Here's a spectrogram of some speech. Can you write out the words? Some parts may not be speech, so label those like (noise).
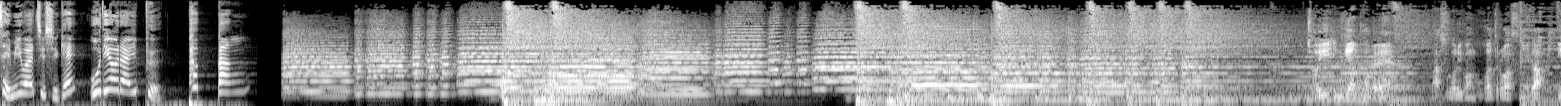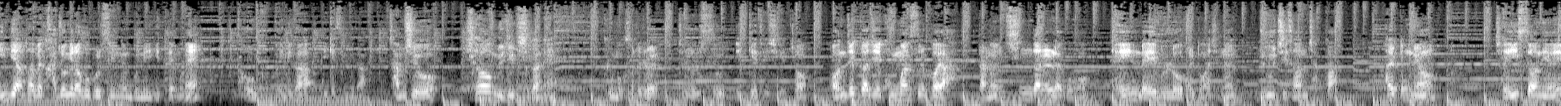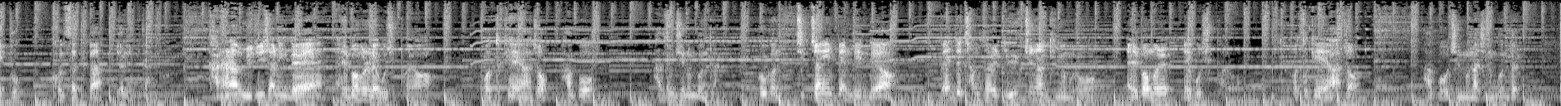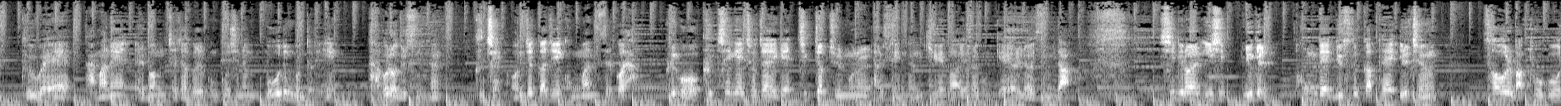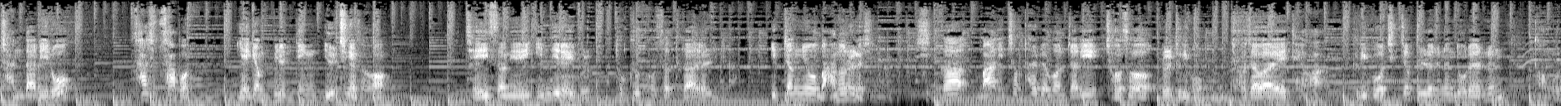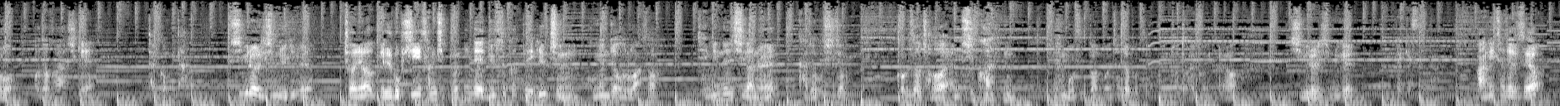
재미와 지식의 오디오 라이프 팟빵 저희 인디안팝에 마수걸이 광고가 들어왔습니다. 인디안팝의 가족이라고 볼 수 있는 분이기 때문에 더욱 의미가 있겠습니다. 잠시 후 쉐어 뮤직 시간에 그 목소리를 들을 수 있게 되시겠죠? 언제까지 곡만 쓸 거야? 라는 신간을 내고 개인 레이블로 활동하시는 유지선 작가. 활동명 제이써니의 북 콘서트가 열립니다. 가난한 뮤지션인데 앨범을 내고 싶어요. 어떻게 해야 하죠? 하고 한숨 쉬는 분들 혹은 직장인 밴드인데요. 밴드 창설 1주년 기념으로 앨범을 내고 싶어요. 어떻게 해야 하죠? 하고 질문하시는 분들 그 외에 나만의 앨범 제작을 꿈꾸시는 모든 분들이 답을 얻을 수 있는 그 책 언제까지 곡만 쓸 거야 그리고 그 책의 저자에게 직접 질문을 할 수 있는 기회가 여러분께 열려 있습니다. 11월 26일 홍대 뉴스 카페 1층 서울 마포구 잔다리로 44번 예경 빌딩 1층에서 제이써니의 인디 레이블 토크 콘서트가 열립니다. 입장료 만원을 내시면 시가 12,800원짜리 저서를 드리고 저자와의 대화 그리고 직접 들려주는 노래는 덤으로 얻어가시게 될 겁니다. 11월 26일 저녁 7시 30분 홍대 뉴스카페 1층 공연장으로 와서 재밌는 시간을 가져보시죠. 거기서 저 MC관의 (laughs) 모습도 한번 찾아보세요. 저도 할 거니까요. 11월 26일 뵙겠습니다. 많이 찾아주세요.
